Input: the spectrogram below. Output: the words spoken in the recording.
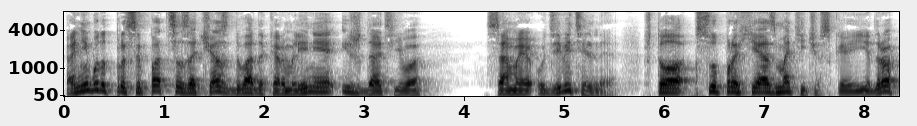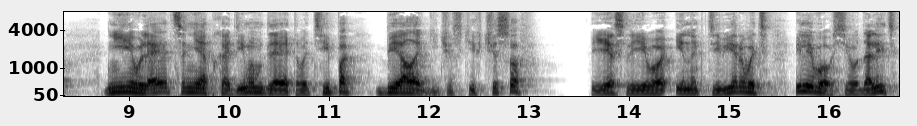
они будут просыпаться за час-два до кормления и ждать его. Самое удивительное, что супрахиазматическое ядро не является необходимым для этого типа биологических часов. Если его инактивировать или вовсе удалить,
